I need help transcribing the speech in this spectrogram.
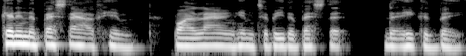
getting the best out of him by allowing him to be the best that, that he could be.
